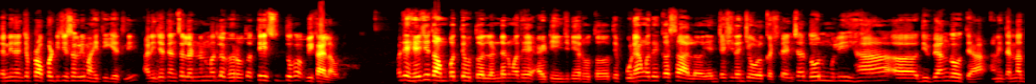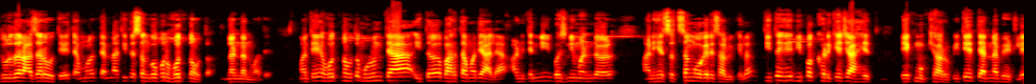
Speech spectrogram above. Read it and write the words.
त्यांनी त्यांच्या प्रॉपर्टीची सगळी माहिती घेतली आणि जे त्यांचं लंडन मधलं घर होतं ते सुद्धा विकायला लावलं. म्हणजे हे जे दाम्पत्य होतं लंडनमध्ये आय टी इंजिनियर होतं ते पुण्यामध्ये कसं आलं? यांच्याशी त्यांची ओळख कशी? त्यांच्या दोन मुली ह्या दिव्यांग होत्या आणि त्यांना दुर्धर आजार होते. त्यामुळे त्यांना तिथं संगोपन होत नव्हतं लंडनमध्ये. मग ते होत नव्हतं म्हणून त्या इथं भारतामध्ये आल्या आणि त्यांनी भजनी मंडळ आणि हे सत्संग वगैरे चालू केलं. तिथे हे दीपक खडके जे आहेत एक मुख्य आरोपी. ते त्यांना भेटले.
